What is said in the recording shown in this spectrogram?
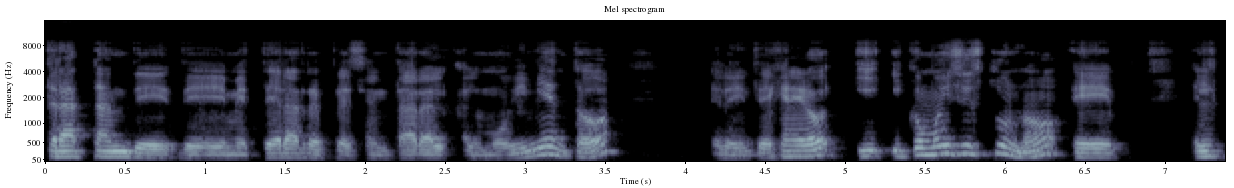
tratan de, meter a representar al, movimiento de identidad de género y, como dices tú, ¿no? Eh, el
